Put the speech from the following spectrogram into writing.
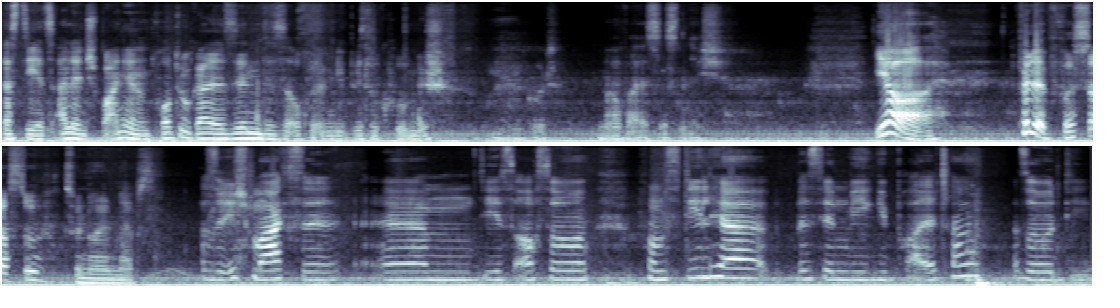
dass die jetzt alle in Spanien und Portugal sind, ist auch irgendwie ein bisschen komisch. Ja, gut. Man weiß es nicht. Ja, Philipp, was sagst du zu neuen Maps? Also ich mag sie. Ähm, die ist auch so vom Stil her ein bisschen wie Gibraltar. Also die,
